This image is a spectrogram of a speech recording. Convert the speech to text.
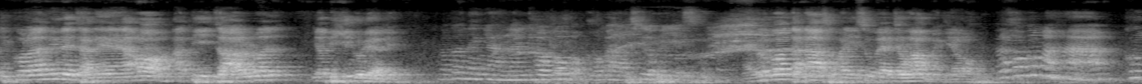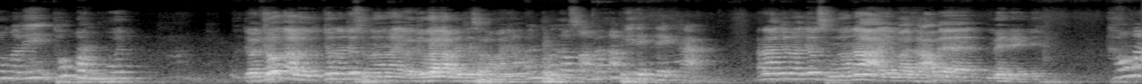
ที่คนละนี่เลยจังเนี่ยอ๋ออาทิตย์จารุนยังมีกี่ตัวเลยแล้วก็ในงานนั้นเขาก็บอกเขามาเชื่อพระเยซูแล้วก็แต่หน้าสมัยสุดเลยจังหวะไม่เกี่ยวแล้วเขาก็มาหาครูมาริทุกวันพุธเดี๋ยวจนเราจนเราจะสุนันนะเดี๋ยวก็เราไม่จะสลามัญญาวันพุธเราสอนพระคัมภีร์เด็กๆค่ะอันนั้นจนเราจะสุนันนะยังมาจ้าแบบไม่เนี่ยเขามา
